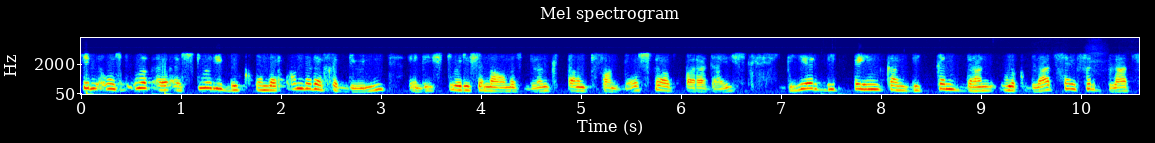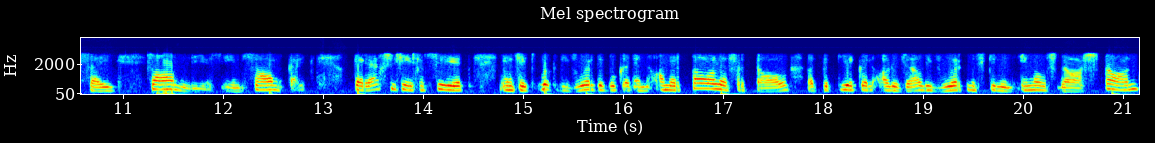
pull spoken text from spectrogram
En ons het ook 'n storieboek onder andere gedoen en die storie se naam is Blinktand van Bosveld Paradys deur die pen kan die kind dan ook bladsy vir bladsy saam lees en saam kyk. Tereg soos jy gesê het, ons het ook die woordeboek in ander tale vertaal wat beteken alhoewel die woord miskien in Engels daar staan,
